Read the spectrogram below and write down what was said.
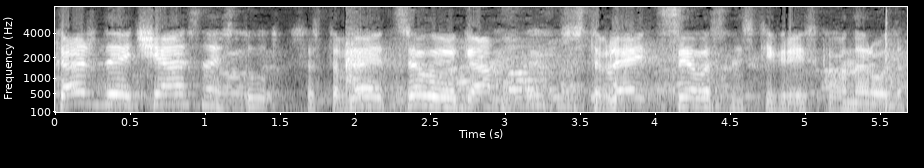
каждая частность тут составляет целую гамму, составляет целостность еврейского народа.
